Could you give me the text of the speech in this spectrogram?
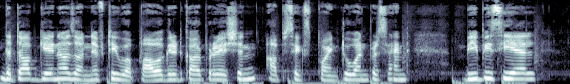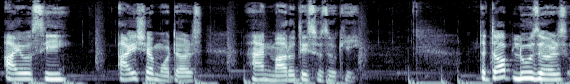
The top gainers on Nifty were Power Grid Corporation up 6.21%, BPCL, IOC, Eicher Motors, and Maruti Suzuki. The top losers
